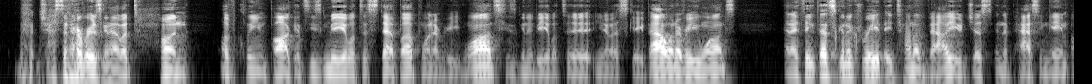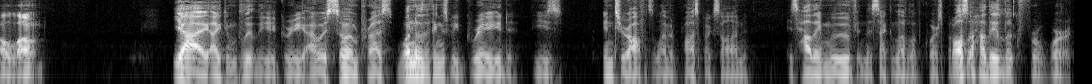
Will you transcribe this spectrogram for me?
Justin Herbert is going to have a ton of clean pockets. He's going to be able to step up whenever he wants. He's going to be able to, you know, escape out whenever he wants. And I think that's going to create a ton of value just in the passing game alone. Yeah, I, I completely agree. I was so impressed. One of the things we grade these interior offensive lineman prospects on is how they move in the second level, of course, but also how they look for work.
